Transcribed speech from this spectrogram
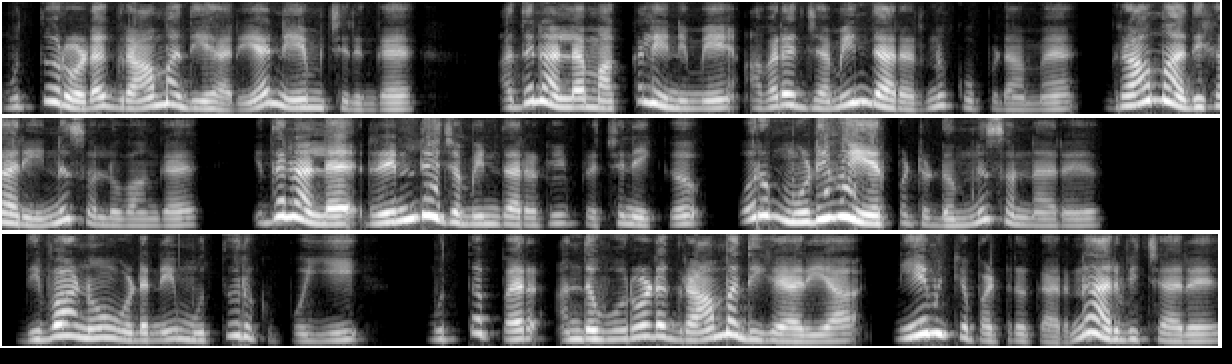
முத்தூரோட கிராம அதிகாரிய நியமிச்சிருங்க. அதனால மக்கள் இனிமே அவரை ஜமீன்தாரர்னு கூப்பிடாம கிராம அதிகாரின்னு சொல்லுவாங்க. இதனால ரெண்டு ஜமீன்தாரர்கள் பிரச்சனைக்கு ஒரு முடிவு ஏற்பட்டுடும்னு சொன்னாரு. திவானும் உடனே முத்தூருக்கு போய் முத்தப்பர் அந்த ஊரோட கிராம அதிகாரியா நியமிக்கப்பட்டிருக்காருன்னு அறிவிச்சாரு.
